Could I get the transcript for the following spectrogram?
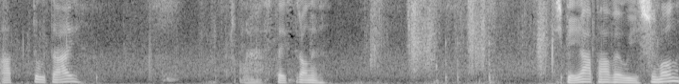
A tutaj z tej strony śpię ja, Paweł i Szymon.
